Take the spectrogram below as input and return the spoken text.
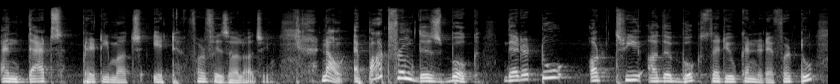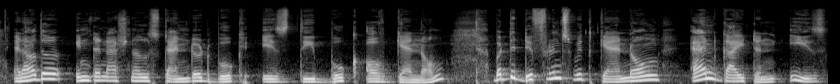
and that's pretty much it for physiology. Now apart from this book there are two or three other books that you can refer to. Another international standard book is the book of Ganong. But the difference with Ganong and Guyton is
